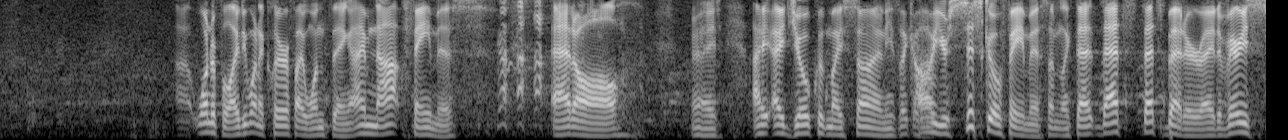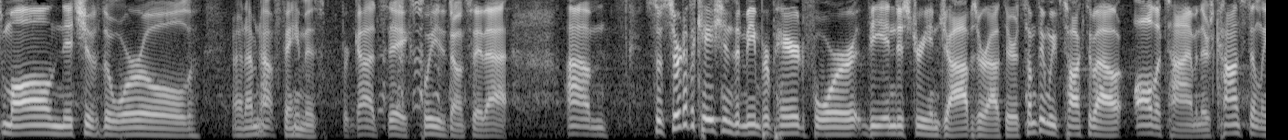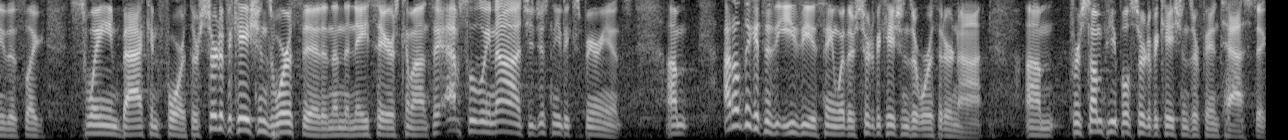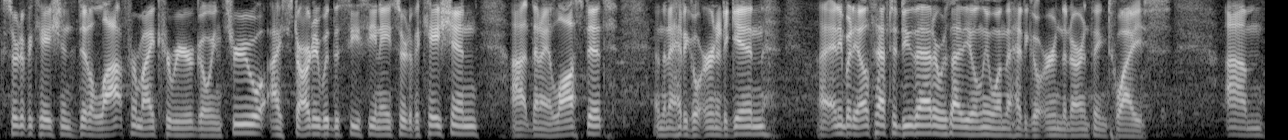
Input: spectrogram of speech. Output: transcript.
Uh, wonderful. I do want to clarify one thing. I'm not famous at all. Right. I, I, joke with my son. He's like, "Oh, you're Cisco famous." I'm like, "That that's that's better, right? A very small niche of the world." And I'm not famous, for God's sakes, please don't say that. Um, so certifications and being prepared for the industry and jobs are out there. It's something we've talked about all the time, and there's constantly this like swaying back and forth. There's certifications worth it, and then the naysayers come out and say, absolutely not. You just need experience. Um, I don't think it's as easy as saying whether certifications are worth it or not. Um, for some people, certifications are fantastic. Certifications did a lot for my career going through. I started with the CCNA certification, uh, then I lost it, and then I had to go earn it again. Uh, anybody else have to do that, or was I the only one that had to go earn the darn thing twice? Um,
